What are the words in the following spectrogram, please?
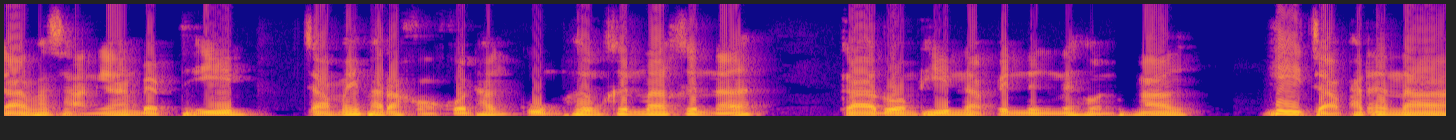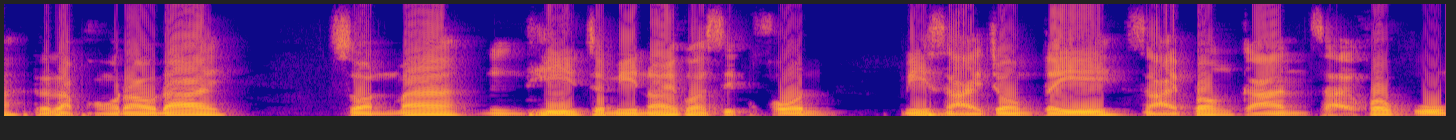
การประสานงานแบบทีมจะไม่พลังของคนทั้งกลุ่มเพิ่มขึ้นมากขึ้นนะ การรวมทีมน่ะเป็นหนึ่งในหนทาง ที่จะพัฒนาระดับของเราได้ ส่วนมากหนึ่งทีมจะมีน้อยกว่า 10 คน มีสายโจมตี สายป้องกัน สายควบคุม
